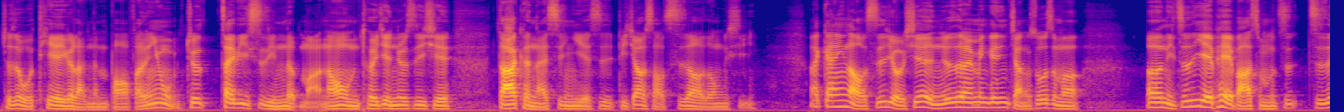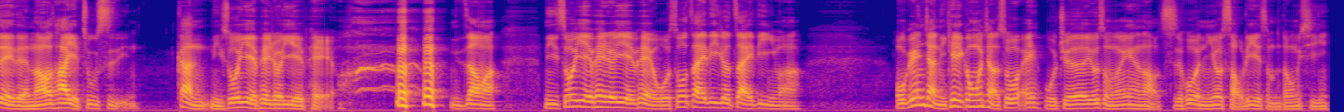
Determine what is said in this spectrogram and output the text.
就是我贴一个懒人包，反正因为我就在地试营冷嘛。然后我们推荐就是一些大家可能来试营夜市比较少吃到的东西。那甘英老师有些人就在那边跟你讲说什么，呃，你这是叶配吧，什么之之类的。然后他也住士林，干你说叶配就叶配哦，你知道吗？你说叶配就叶配，我说在地就在地吗？我跟你讲，你可以跟我讲说，哎，我觉得有什么东西很好吃，或者你有少列什么东西，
